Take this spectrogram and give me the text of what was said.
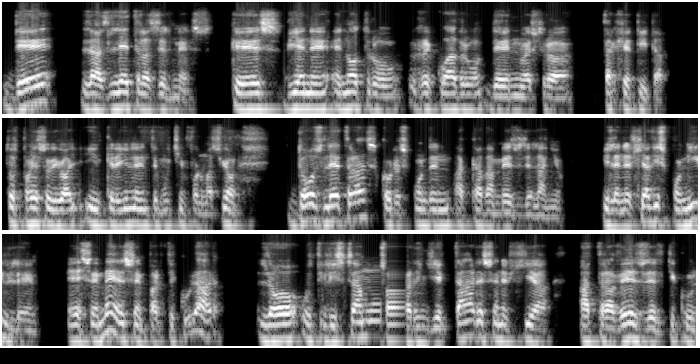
de las letras del mes, que es viene en otro recuadro de nuestra tarjetita. Entonces, por eso digo, hay increíblemente mucha información. Dos letras corresponden a cada mes del año. Y la energía disponible ese mes en particular lo utilizamos para inyectar esa energía a través del Tikkun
